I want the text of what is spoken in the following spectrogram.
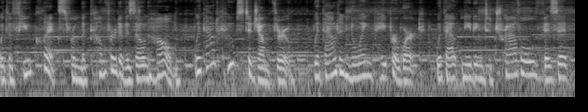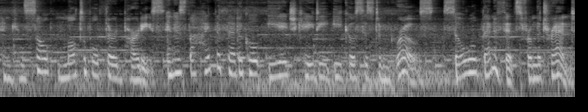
with a few clicks from the comfort of his own home, without hoops to jump through, without annoying paperwork, without needing to travel, visit, and consult multiple third parties. And as the hypothetical EHKD ecosystem grows, so will benefits from the trend,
